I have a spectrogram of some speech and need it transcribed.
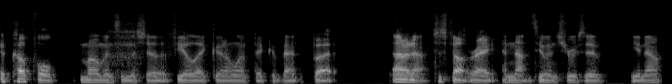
a couple moments in the show that feel like an Olympic event, but I don't know, just felt right and not too intrusive, you know?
